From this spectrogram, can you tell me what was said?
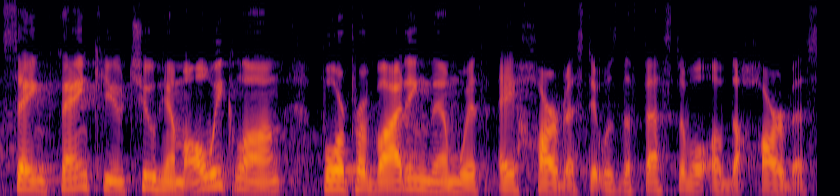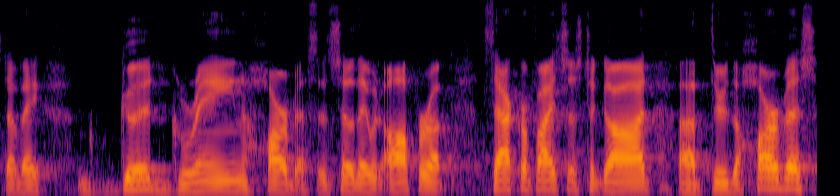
saying thank you to him all week long for providing them with a harvest. It was the festival of the harvest, of a good grain harvest. And so they would offer up sacrifices to God uh, through the harvest.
